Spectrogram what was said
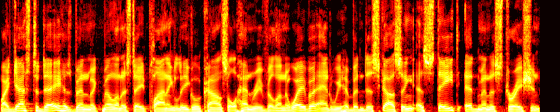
My guest today has been MacMillan Estate Planning Legal Counsel Henry Villanueva, and we have been discussing estate administration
